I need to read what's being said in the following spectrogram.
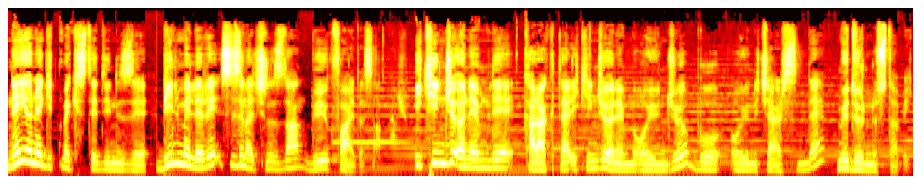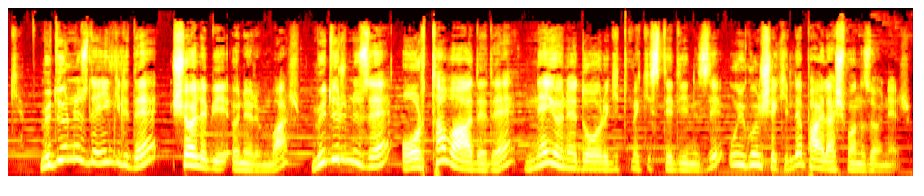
ne yöne gitmek istediğinizi bilmeleri sizin açınızdan büyük fayda sağlar. İkinci önemli karakter, ikinci önemli oyuncu bu oyun içerisinde müdürünüz tabii ki. Müdürünüzle ilgili de şöyle bir önerim var. Müdürünüze orta vadede ne yöne doğru gitmek istediğinizi uygun şekilde paylaşmanızı öneririm.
